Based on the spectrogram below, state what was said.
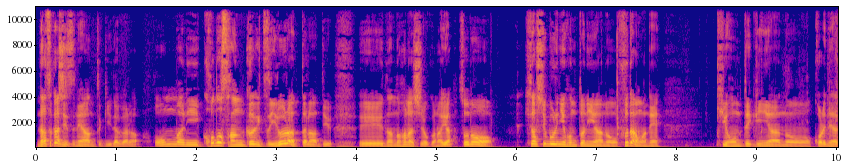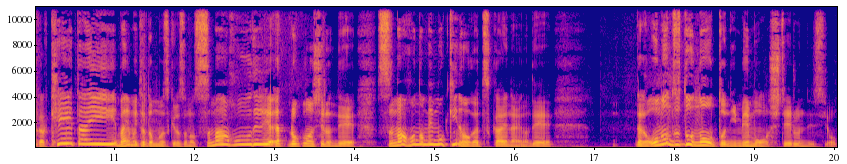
懐かしいですね、あの時。だから、ほんまに、この3ヶ月いろいろあったなっていう、えー、何の話しようかな。いや、その、久しぶりに本当にあの、普段はね、基本的にあの、これね、だから携帯、前も言ったと思うんですけど、そのスマホで録音してるんで、スマホのメモ機能が使えないので、だからおのずとノートにメモをしてるんですよ。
